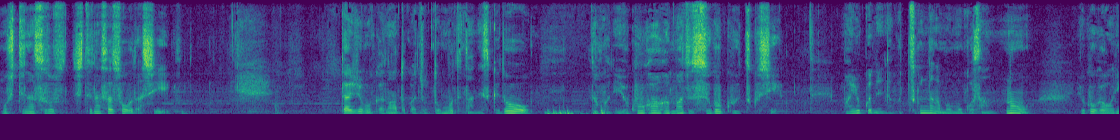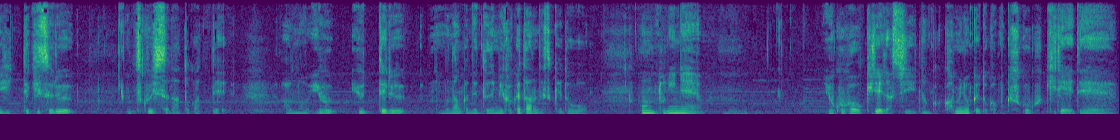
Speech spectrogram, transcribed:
もしてなさしてなさそうだし大丈夫かなとかちょっと思ってたんですけどなんかね横顔がまずすごく美しい、まあ、よくねなんか嗣永桃子さんの横顔に匹敵する美しさだとかってあの言ってるのもなんかネットで見かけたんですけど本当にね横顔綺麗だしなんか髪の毛とかもすごく綺麗で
